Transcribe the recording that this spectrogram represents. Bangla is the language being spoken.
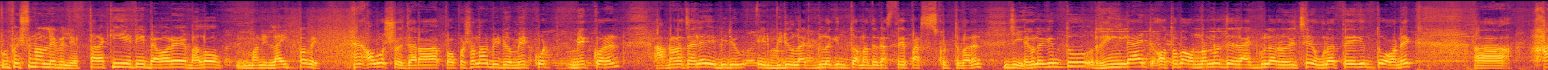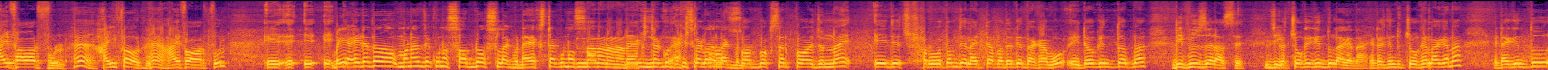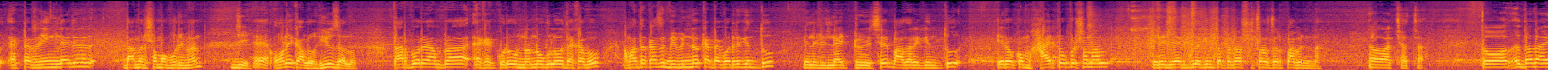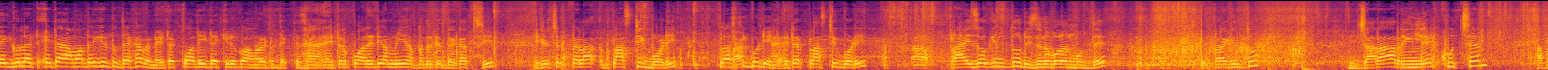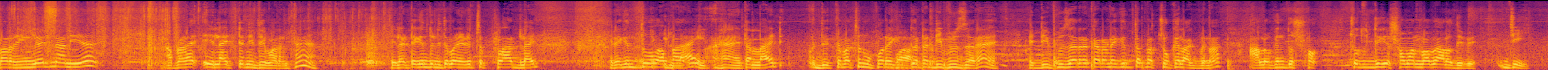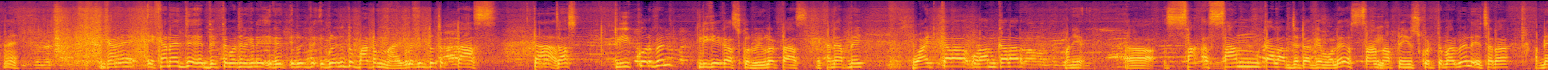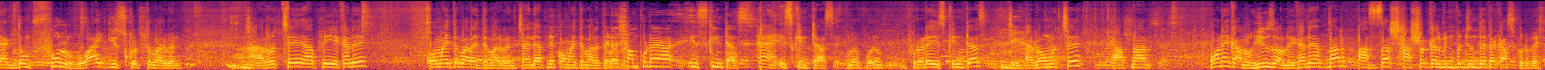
প্রফেশনাল লেভেলের তারা কি এটি ব্যবহারে ভালো মানে লাইক পাবে? হ্যাঁ অবশ্যই। যারা প্রফেশনাল ভিডিও মেক মেক করেন আপনারা চাইলে এই ভিডিও এর ভিডিও লাইটগুলো কিন্তু আমাদের কাছ থেকে পারচেস করতে পারেন। জি। এগুলো কিন্তু রিং লাইট অথবা অন্যান্য যে লাইটগুলো রয়েছে ওগুলোর থেকে কিন্তু অনেক হাই পাওয়ারফুল হ্যাঁ? হাই পাওয়ার হ্যাঁ হাই পাওয়ারফুল ভাই এটা তো মনে হয় যে কোনো সফট বক্স লাগবে না এক্সট্রা কোনো না না না না এক্সট্রা এক্সট্রা কোনো না। বক্সের প্রয়োজন নাই। এই যে সর্বপ্রথম যে লাইটটা আপনাদেরকে দেখাবো এটাও কিন্তু আপনার ডিফিউজার আছে। এটা চোখে কিন্তু লাগে না এটা কিন্তু চোখে লাগে না এটা কিন্তু একটা রিং লাইটের দামের সমপরিমাণ। জি। হ্যাঁ অনেক আলো হিউজ আলো। তারপরে আমরা এক এক করে অন্যান্যগুলোও দেখাবো। আমাদের কাছে বিভিন্ন ক্যাটাগরির কিন্তু এলইডি লাইট রয়েছে বাজারে কিন্তু এরকম হাই প্রফেশনাল এলইডি লাইটগুলো কিন্তু আপনারা সচরাচর পাবেন না। ও আচ্ছা আচ্ছা। তো দাদা এইগুলো এটা আমাদেরকে একটু দেখাবেন এটা কোয়ালিটিটা কীরকম আমরা একটু দেখতে চাই হ্যাঁ এটার কোয়ালিটি আমি আপনাদেরকে দেখাচ্ছি। এটা হচ্ছে প্লাস্টিক বডি প্লাস্টিক বডি এটা? এটা প্লাস্টিক বডি প্রাইসও কিন্তু রিজনেবলের মধ্যে। আপনারা কিন্তু যারা রিং লাইট খুঁজছেন আপনারা রিং লাইট না নিয়ে আপনারা এই লাইটটা নিতে পারেন হ্যাঁ? এই লাইটটা কিন্তু নিতে পারেন। এটা হচ্ছে ফ্ল্যাট লাইট এটা কিন্তু আপনার? হ্যাঁ এটা লাইট দেখতে পাচ্ছেন উপরে কিন্তু একটা ডিফিউজার হ্যাঁ? এই ডিফিউজারের কারণে কিন্তু আপনার চোখে লাগবে না। আলো কিন্তু চতুর্দিকে সমানভাবে আলো দিবে। জি। হ্যাঁ? এখানে এখানে যে দেখতে পাচ্ছেন এখানে এগুলো- কিন্তু বাটন না এগুলো কিন্তু টাচ Touch? জাস্ট ক্লিক করবেন ক্লিকে কাজ করবে এগুলো টাচ এখানে আপনি হোয়াইট কালার ওরাম কালার মানে সান কালার যেটাকে বলে সান আপনি ইউজ করতে পারবেন। এছাড়া আপনি একদম ফুল হোয়াইট ইউজ করতে পারবেন। আর হচ্ছে আপনি এখানে কমাইতে বাড়াইতে পারবেন চাইলে আপনি কমাইতে বাড়াইতে এটা পারবেন। সম্পূর্ণ স্ক্রিন টাচ? হ্যাঁ স্ক্রিন টাচ এগুলো পুরোটাই স্ক্রিন টাচ। জি। এবং হচ্ছে আপনার অনেক আলো হিউজ আলো। এখানে আপনার পাঁচ হাজার সাতশো ক্যালভিন পর্যন্ত এটা কাজ করবে।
